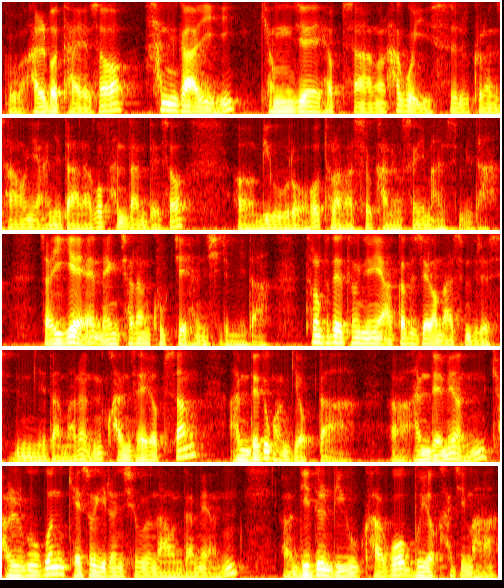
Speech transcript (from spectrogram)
그 알버타에서 한가히 경제 협상을 하고 있을 그런 상황이 아니다라고 판단돼서 어, 미국으로 돌아갔을 가능성이 많습니다. 자, 이게 냉철한 국제 현실입니다. 트럼프 대통령이 아까도 제가 말씀드렸습니다만은 관세 협상 안 돼도 관계없다. 아, 안 되면 결국은 계속 이런 식으로 나온다면 어, 니들 미국하고 무역하지 마.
